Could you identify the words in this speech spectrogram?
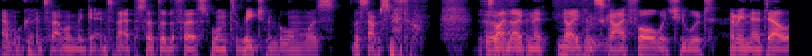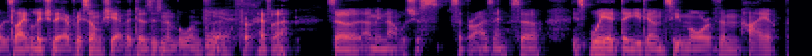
and we'll go into that when we get into that episode, that the first one to reach number one was the Sam Smith one. It's like not even a, not even mm. Skyfall, which you would. I mean, Adele is like literally every song she ever does is number one for Yes. forever. So I mean, that was just surprising. So it's weird that you don't see more of them high up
